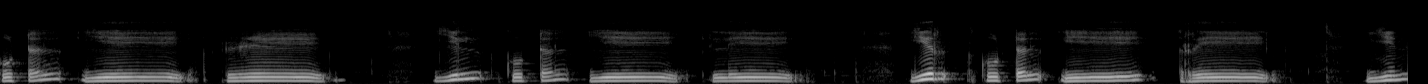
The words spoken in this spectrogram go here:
கூட்டல் ஏ ழே. இல் கூட்டல் ஏ லே. இர் கூட்டல் ஏ ரே. இன்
